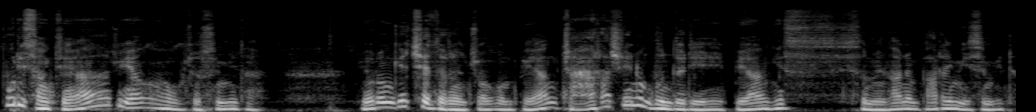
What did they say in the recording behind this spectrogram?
뿌리 상태 아주 양호하고 좋습니다. 이런 개체들은 조금 배양 잘 하시는 분들이 배양했으면 하는 바람이 있습니다.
